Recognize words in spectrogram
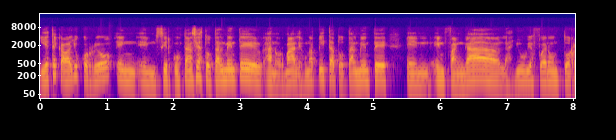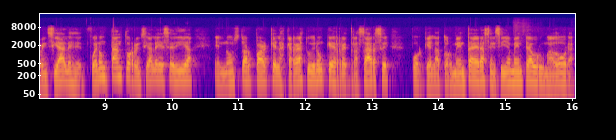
y este caballo corrió en, circunstancias totalmente anormales, una pista totalmente enfangada, las lluvias fueron torrenciales, fueron tan torrenciales ese día en Lone Star Park que las carreras tuvieron que retrasarse porque la tormenta era sencillamente abrumadora.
